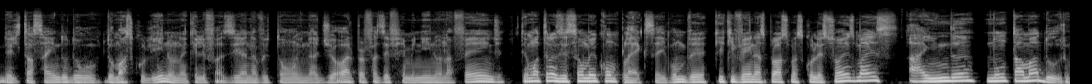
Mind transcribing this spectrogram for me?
Ele tá saindo do, do masculino, né? Que ele fazia na Vuitton e na Dior para fazer feminino na Fendi. Tem uma transição meio complexa aí. Vamos ver o que, que vem nas próximas coleções, mas ainda não tá maduro.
